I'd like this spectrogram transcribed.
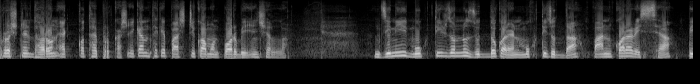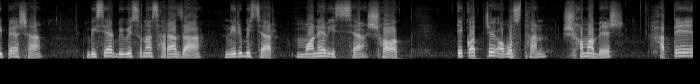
প্রশ্নের ধরন এক কথায় প্রকাশ। এখান থেকে পাঁচটি কমন পড়বে ইনশাল্লাহ যিনি মুক্তির জন্য যুদ্ধ করেন, মুক্তিযোদ্ধা, পান করার ইচ্ছা, পিপাসা, বিচার, বিবেচনা ছাড়া যা, নির্বিচার, মনের ইচ্ছা, শখ, একত্রে অবস্থান, সমাবেশ, হাতের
